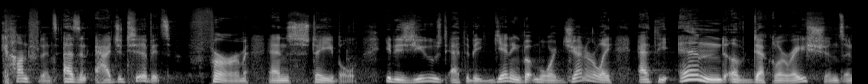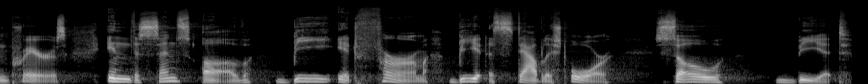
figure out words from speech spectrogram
confidence. As an adjective, it's firm and stable. It is used at the beginning, but more generally at the end of declarations and prayers in the sense of be it firm, be it established, or so be it.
